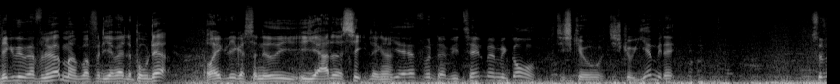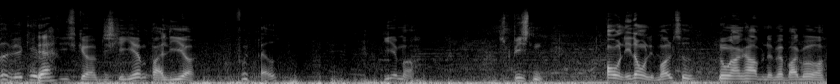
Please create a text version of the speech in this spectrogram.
Det kan vi i hvert fald høre dem om, hvorfor de har valgt at bo der. Og ikke ligger så nede i, i hjertet og se længere. Ja, for da vi talte med dem i går, de skal jo, de skal jo hjem i dag. Så ved vi ikke helt, Ja. de, skal, de skal hjem bare lige og få et bad. Hjem og spise en ordentligt, et ordentligt måltid. Nogle gange har vi det med at bare gå og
